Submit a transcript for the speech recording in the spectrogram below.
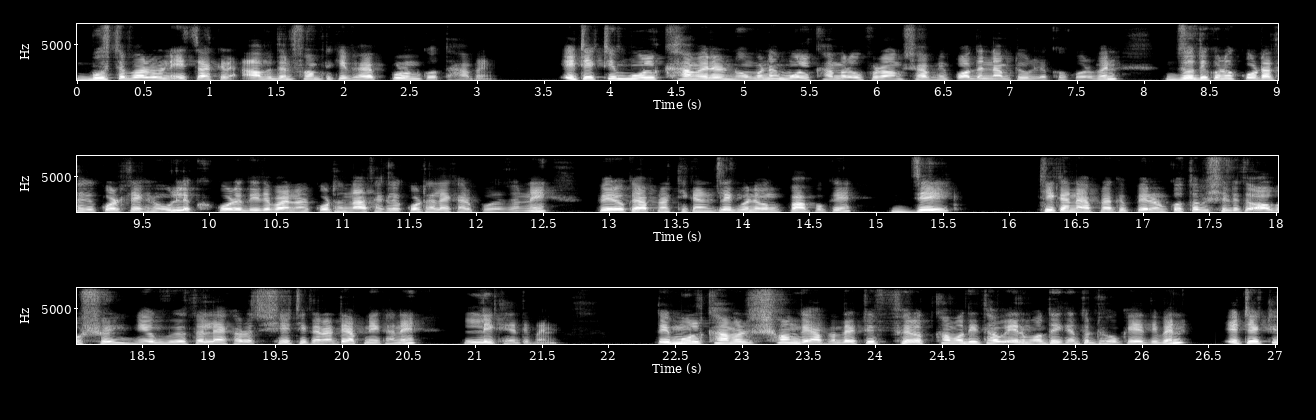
বুঝতে পারবেন এই চাকরির আবেদন ফর্মটি কীভাবে পূরণ করতে হবে। এটি একটি মূল খামের নমুনা, মূল খামের উপরের অংশে আপনি পদের নামটি উল্লেখ করবেন। যদি কোনো কোটা থেকে কোটাটা এখানে উল্লেখ করে দিতে পারেন আর কোটা না থাকলে কোটা লেখার প্রয়োজন নেই। প্রেরকে আপনার ঠিকানাটি লিখবেন এবং প্রাপকে যেই ঠিকানা আপনাকে প্রেরণ করতে হবে সেটিতে অবশ্যই নিয়োগ বিজ্ঞপ্তি লেখা রয়েছে, সেই ঠিকানাটি আপনি এখানে লিখে দিবেন। তো এই মূল খামের সঙ্গে আপনাদের একটি ফেরত খামও দিতে হবে, এর মধ্যেই কিন্তু ঢুকিয়ে দিবেন। এটি একটি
